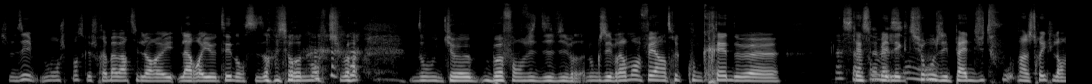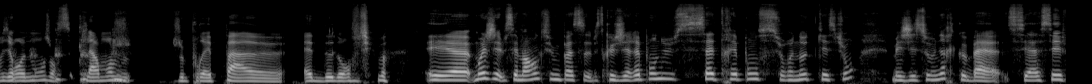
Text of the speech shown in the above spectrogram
je me dis, bon, je pense que je ferais pas partie de la, royauté dans ces environnements, tu vois. Donc, euh, bof, envie d'y vivre. Donc, j'ai vraiment fait un truc concret de. Euh, ah, quelles sont mes lectures où hein. j'ai pas du tout. Enfin, je trouvais que l'environnement, genre, clairement, je, je pourrais pas être dedans, tu vois. Et moi, c'est marrant que tu me passes, parce que j'ai répondu cette réponse sur une autre question, mais j'ai souvenir que bah, c'est assez,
